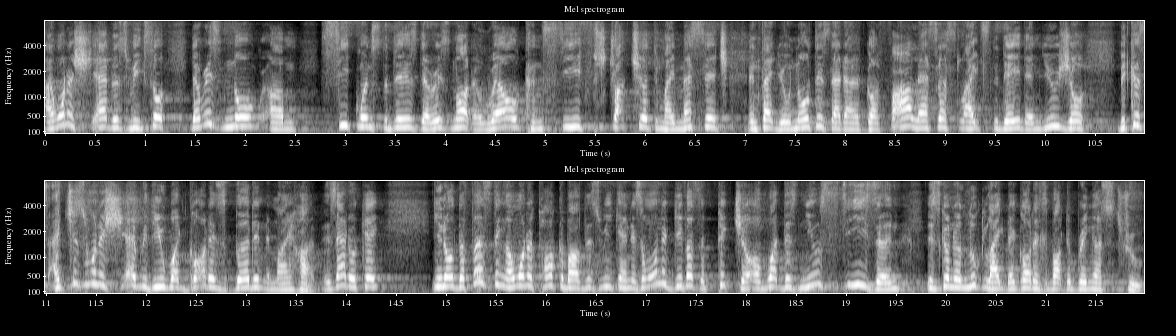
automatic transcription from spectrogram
I want to share this week. So there is no um, sequence to this. There is not a well-conceived structure to my message. In fact, you'll notice that I've got far lesser slides today than usual because I just want to share with you what God has burdened in my heart. Is that okay? You know, the first thing I want to talk about this weekend is I want to give us a picture of what this new season is going to look like that God is about to bring us through.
